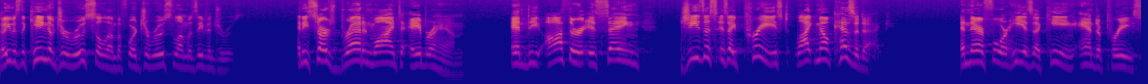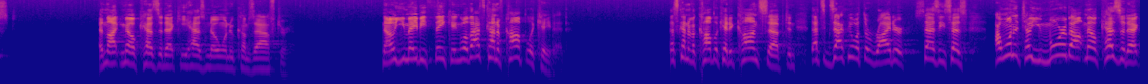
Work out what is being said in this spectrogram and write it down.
So he was the king of Jerusalem before Jerusalem was even Jerusalem. And he serves bread and wine to Abraham. And the author is saying Jesus is a priest like Melchizedek. And therefore, he is a king and a priest. And like Melchizedek, he has no one who comes after him. Now, you may be thinking, well, that's kind of complicated. That's kind of a complicated concept. And that's exactly what the writer says. He says, I want to tell you more about Melchizedek,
